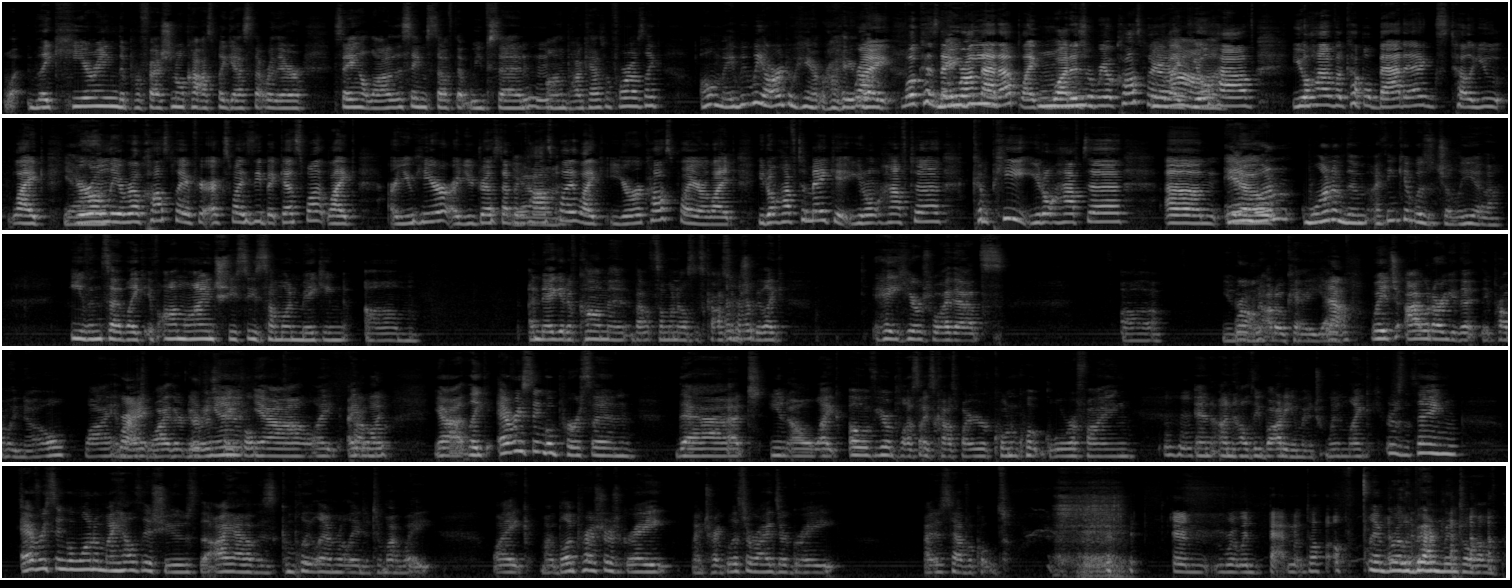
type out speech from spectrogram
what- like hearing the professional cosplay guests that were there saying a lot of the same stuff that we've said Mm-hmm. on the podcast before, I was like, oh, maybe we are doing it right. right Like, well because they brought maybe- mm-hmm. that up like what is a real cosplayer like you'll have you'll have a couple bad eggs tell you like you're only a real cosplayer if you're xyz but guess what like are you here? Are you dressed up in Yeah. cosplay? Like you're a cosplayer. Like you don't have to make it. You don't have to compete. You don't have to um you and know one one of them, I think it was Jalea, even said like if online she sees someone making um a negative comment about someone else's costume, Uh-huh. she'll be like, "Hey, here's why that's uh you know Wrong. not okay." Yeah. Yeah. Which I would argue that they probably know why and Right. that's why they're They're doing just it. hateful. Yeah, like I Probably. don't yeah, like every single person that, you know, like, oh, if you're a plus size cosplayer, you're quote unquote glorifying Mm-hmm. an unhealthy body image. When, like, here's the thing every single one of my health issues that I have is completely unrelated to my weight. Like, my blood pressure is great, my triglycerides are great. I just have a cold sore. and really bad mental health I have really bad mental health,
